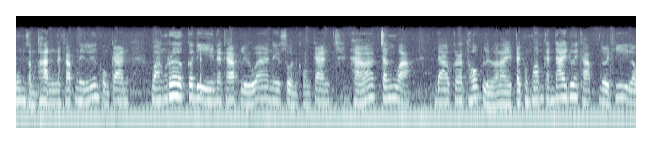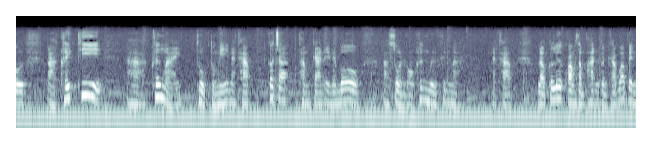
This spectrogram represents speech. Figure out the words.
มุมสัมพันธ์นะครับในเรื่องของการวางเลิกก็ดีนะครับ หรือว่าในส่วนของการหาจังหวะดาวกระทบหรืออะไรไปพร้อมๆ กันได้ด้วยครับ โดยที่เราคลิกที่เครื่องหมายถูกตรงนี้นะครับ ก็จะทำการ enable ส่วนของเครื่องมือขึ้นมานะครับ เราก็เลือกความสัมพันธ์ก่อนครับว่าเป็น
